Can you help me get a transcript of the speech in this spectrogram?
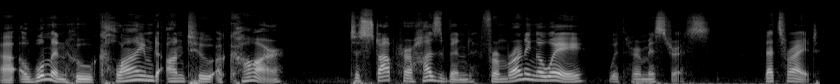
uh, a woman who climbed onto a car to stop her husband from running away with her mistress. That's right.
